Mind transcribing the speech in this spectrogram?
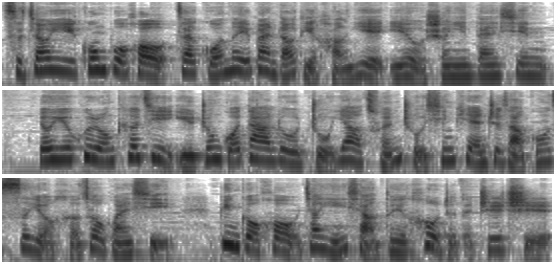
此交易公布后，在国内半导体行业也有声音担心，由于汇荣科技与中国大陆主要存储芯片制造公司有合作关系，并购后将影响对后者的支持。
